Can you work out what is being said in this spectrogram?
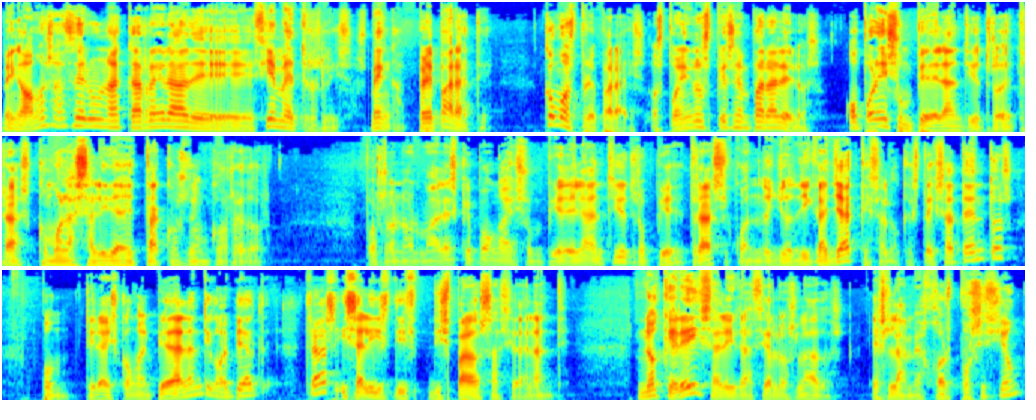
venga, vamos a hacer una carrera de 100 metros lisos. Venga, prepárate. ¿Cómo os preparáis? ¿Os ponéis los pies en paralelos? ¿O ponéis un pie delante y otro detrás, como la salida de tacos de un corredor? Pues lo normal es que pongáis un pie delante y otro pie detrás. Y cuando yo diga ya, que es a lo que estáis atentos, pum, tiráis con el pie delante y con el pie atrás y salís disparados hacia adelante. No queréis salir hacia los lados. Es la mejor posición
